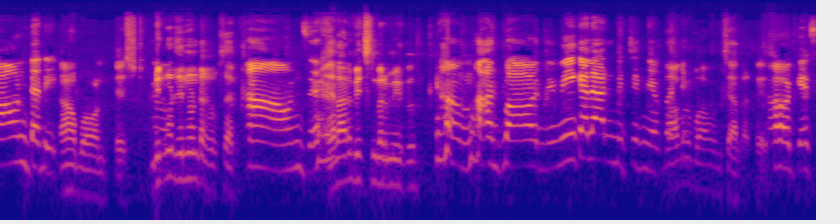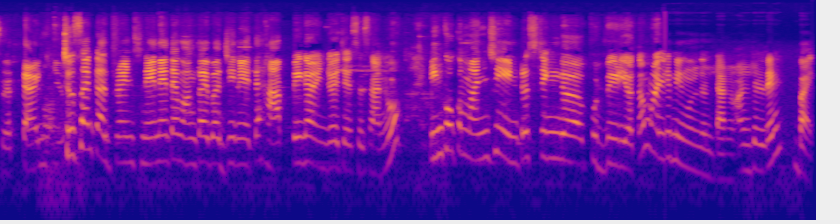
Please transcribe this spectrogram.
బాగుంటది. ఆ, బాగుంటుంది టేస్ట్ మీరు కూడా తినుంటారు ఒకసారి. ఆ, అవును సార్. ఎలా అనిపించింది మరి మీకు? మాకు బాగుంది. మీకు ఎలా అనిపించింది చెప్పండి? బాగుంది చాలా taste okay sir. Thank you చూసాను కదా ఫ్రెండ్స్ నేనైతే వంకాయ బజ్జీని అయితే హ్యాపీగా ఎంజాయ్ చేసేసాను. ఇంకొక మంచి ఇంట్రెస్టింగ్ ఫుడ్ వీడియోతో మళ్ళీ మీ ముందు ఉంటాను అంటిల్ దెన్ బై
